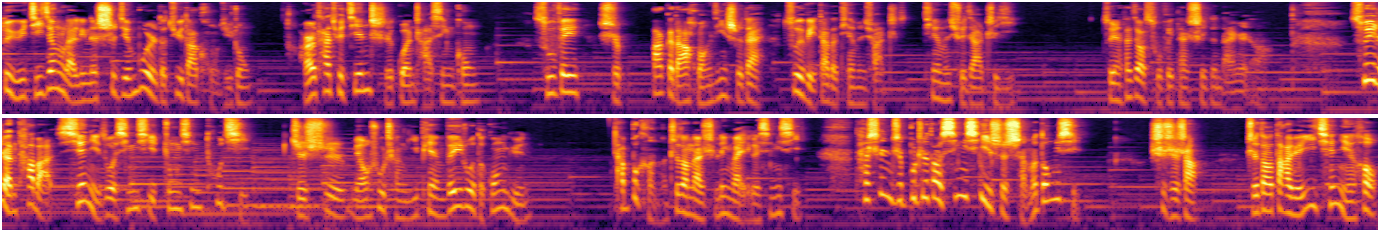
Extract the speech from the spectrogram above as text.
对于即将来临的世界末日的巨大恐惧中，而他却坚持观察星空。苏菲是巴格达黄金时代最伟大的天文学天文学家之一。虽然他叫苏菲，但是一个男人啊。虽然他把仙女座星系中心凸起，只是描述成一片微弱的光云，他不可能知道那是另外一个星系，他甚至不知道星系是什么东西。事实上，直到大约一千年后，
